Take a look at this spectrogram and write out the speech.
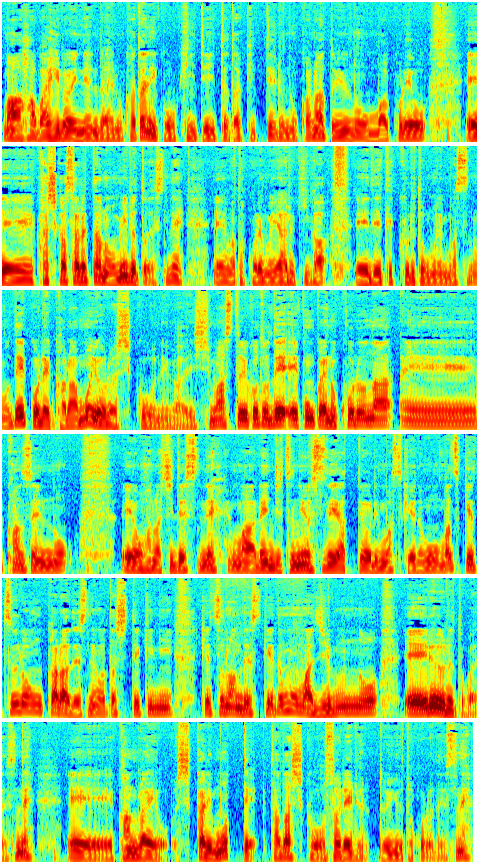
まあ幅広い年代の方にこう聞いていただけているのかなというのをまあこれを、えー、可視化されたのを見るとですね、えまたこれもやる気が出てくると思いますのでこれからもよろしくお願いしますということで今回のコロナ、え感染の、えお話ですねまあ連日ニュースでやっておりますけれどもまず結論からですね私的に結論ですけれども、まあ、自分の、えルールとかですね、え考えをしっかり持って正しく恐れるというところですね。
